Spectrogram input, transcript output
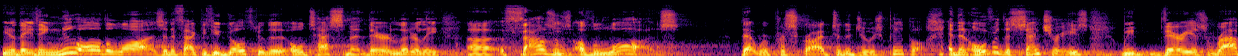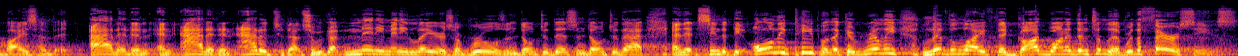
you know, they, they knew all the laws. And in fact, if you go through the Old Testament, there are literally uh, thousands of laws that were prescribed to the Jewish people. And then over the centuries, we, various rabbis have added and, and added and added to that. So we've got many, many layers of rules and don't do this and don't do that. And it seemed that the only people that could really live the life that God wanted them to live were the Pharisees.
